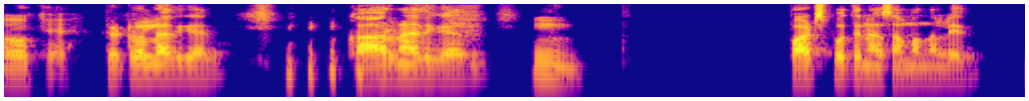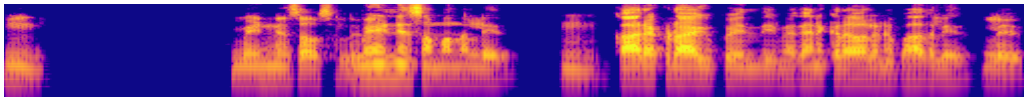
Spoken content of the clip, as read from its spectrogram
ఓకే. పెట్రోల్ నాది కాదు. కారు నాది కాదు. పార్ట్స్ పోతే నాకు సంబంధం లేదు. మెయింటెనెన్స్ అవసరం మెయింటెనెన్స్ సంబంధం లేదు. కార్ ఎక్కడో ఆగిపోయింది. మెకానిక్ రావాలనే బాధ లేదు. లేదు.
